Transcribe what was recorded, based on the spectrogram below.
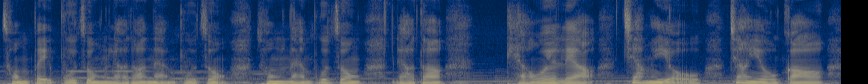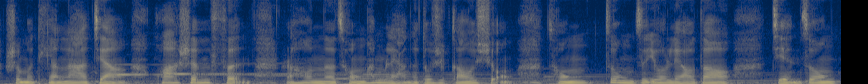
从北部粽聊到南部粽，从南部粽聊到。调味料、酱油、酱油膏、什么甜辣酱、花生粉，然后呢，从他们两个都是高雄，从粽子又聊到碱粽、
